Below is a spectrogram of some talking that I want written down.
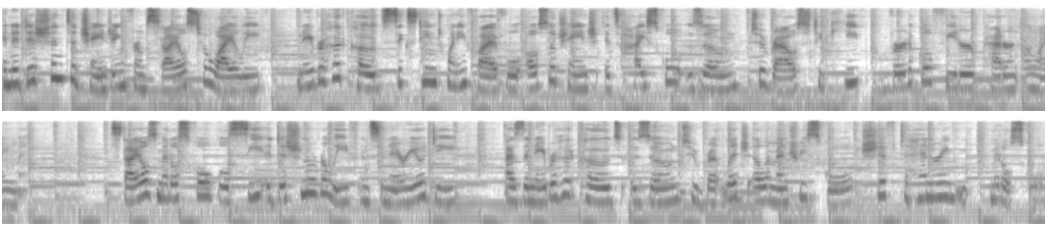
In addition to changing from Stiles to Wiley, Neighborhood Code 1625 will also change its high school zone to Rouse to keep vertical feeder pattern alignment. Stiles Middle School will see additional relief in Scenario D as the neighborhood codes zone to Rutledge Elementary School shift to Henry Middle School.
